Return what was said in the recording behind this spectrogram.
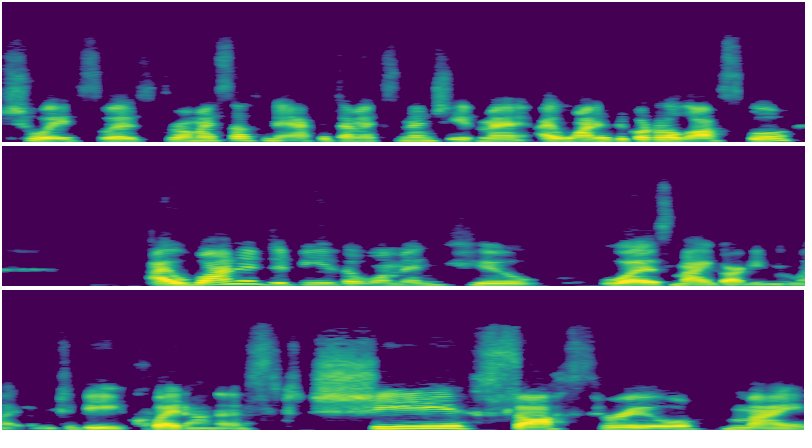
choice was throw myself into academics and achievement. I wanted to go to law school. I wanted to be the woman who was my guardian ad litem, to be quite honest. She saw through my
